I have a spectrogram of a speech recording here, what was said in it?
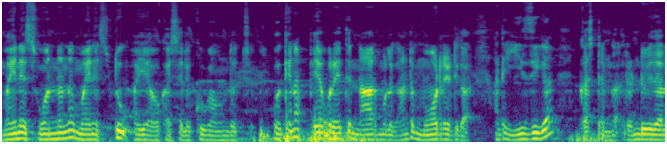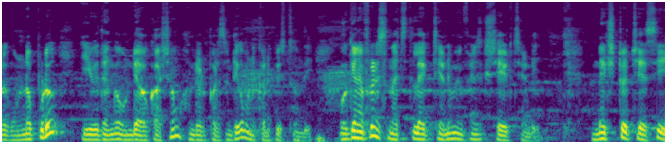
మైనస్ వన్ అన్న మైనస్ టూ అయ్యే అవకాశాలు ఎక్కువగా ఉండొచ్చు ఓకేనా? పేపర్ అయితే నార్మల్గా అంటే మోడరేట్గా అంటే ఈజీగా కష్టంగా రెండు విధాలుగా ఉన్నప్పుడు ఈ విధంగా ఉండే అవకాశం హండ్రెడ్ పర్సెంట్గా మనకు కనిపిస్తుంది ఓకేనా ఫ్రెండ్స్ నచ్చితే లైక్ చేయండి మీ ఫ్రెండ్స్కి షేర్ చేయండి. నెక్స్ట్ వచ్చేసి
